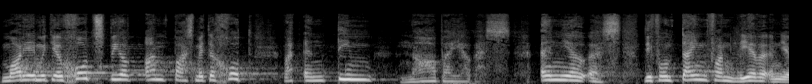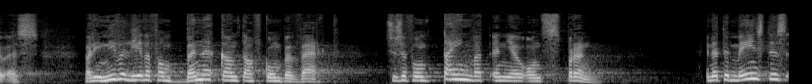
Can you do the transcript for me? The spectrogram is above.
Maar jy moet jou godsbeeld aanpas met 'n God wat intiem naby jou is, in jou is, die fontein van lewe in jou is wat die nuwe lewe van binnekant af kom bewerk, soos 'n fontein wat in jou ontspring. En dat 'n mens dus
